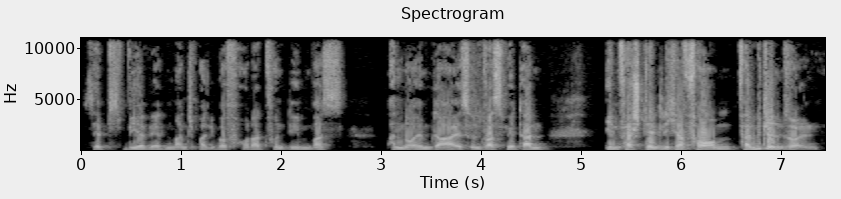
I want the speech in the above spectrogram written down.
selbst wir werden manchmal überfordert von dem, was an Neuem da ist und was wir dann in verständlicher Form vermitteln sollen.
